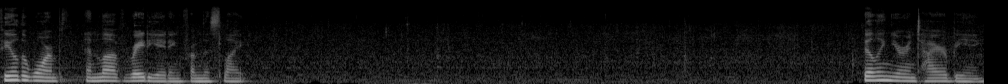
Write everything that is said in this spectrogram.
Feel the warmth and love radiating from this light. Filling your entire being.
